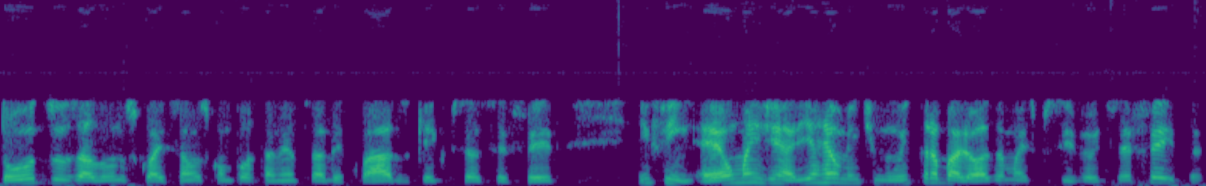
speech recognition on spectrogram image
todos os alunos quais são os comportamentos adequados, o que, é que precisa ser feito. Enfim, é uma engenharia realmente muito trabalhosa, mas possível de ser feita.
